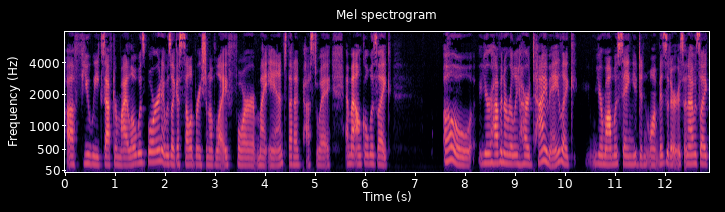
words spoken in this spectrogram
a few weeks after Milo was born. It was like a celebration of life for my aunt that had passed away. And my uncle was like, Oh, you're having a really hard time, eh? Like, your mom was saying you didn't want visitors. And I was like,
